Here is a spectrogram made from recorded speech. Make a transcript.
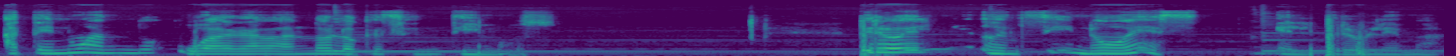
atenuando o agravando lo que sentimos. Pero el miedo en sí no es el problema.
